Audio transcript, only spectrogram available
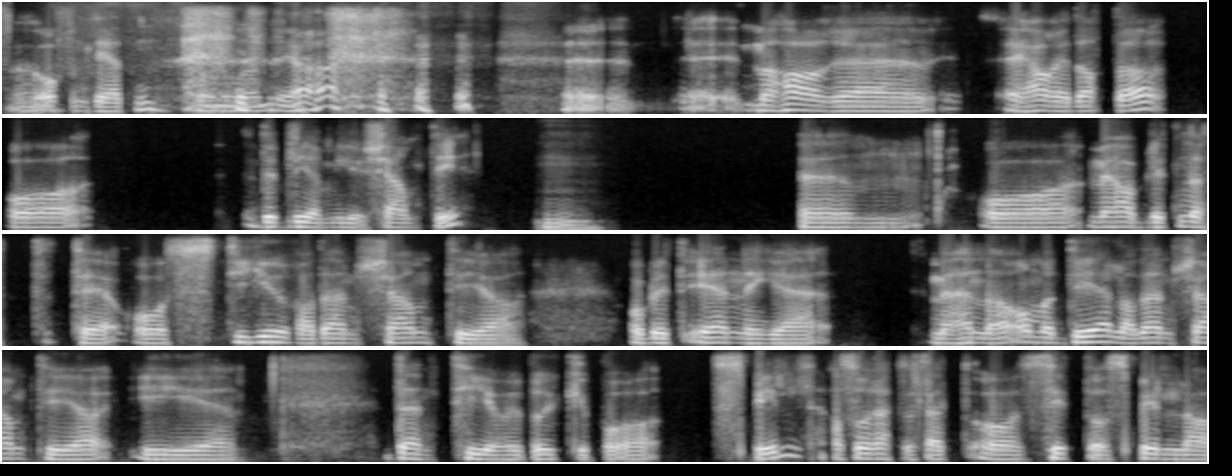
for, offentligheten. For ja. vi har, jeg har en datter, og det blir mye skjermtid. Mm. Um, og vi har blitt nødt til å styre den skjermtida og blitt enige med henne om å dele den skjermtida i eh, den tida hun bruker på spill. Altså rett og slett å sitte og spille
